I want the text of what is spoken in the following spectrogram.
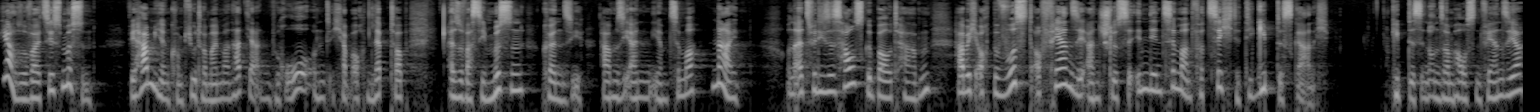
Ja, soweit sie es müssen. Wir haben hier einen Computer. Mein Mann hat ja ein Büro und ich habe auch einen Laptop. Also was sie müssen, können sie. Haben sie einen in ihrem Zimmer? Nein. Und als wir dieses Haus gebaut haben, habe ich auch bewusst auf Fernsehanschlüsse in den Zimmern verzichtet. Die gibt es gar nicht. Gibt es in unserem Haus einen Fernseher?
